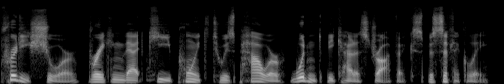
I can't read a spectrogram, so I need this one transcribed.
pretty sure breaking that key point to his power wouldn't be catastrophic, specifically.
